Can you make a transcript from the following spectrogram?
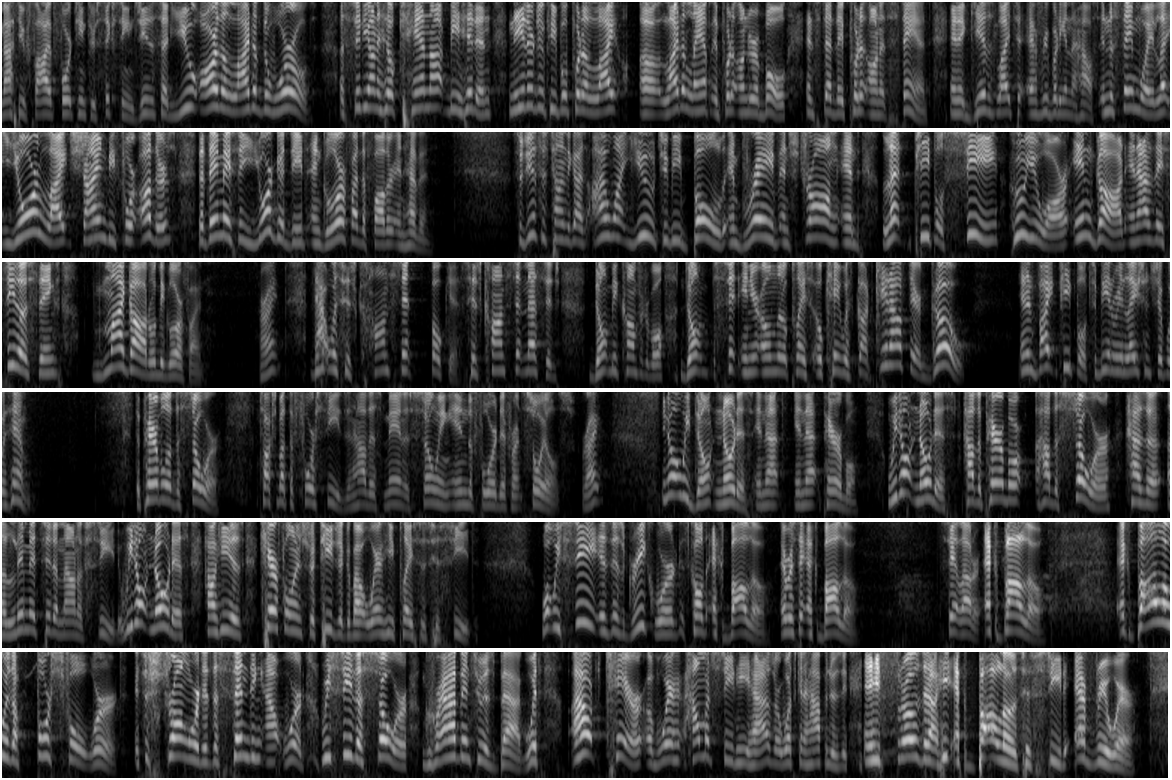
Matthew 5, 14 through 16, Jesus said, You are the light of the world. A city on a hill cannot be hidden, neither do people put a light uh, light a lamp and put it under a bowl. Instead, they put it on its stand, and it gives light to everybody in the house. In the same way, let your light shine before others, that they may see your good deeds and glorify the Father in heaven. So Jesus is telling the guys, I want you to be bold and brave and strong and let people see who you are in God. And as they see those things, my God will be glorified. All right? That was his constant focus, his constant message. Don't be comfortable. Don't sit in your own little place, okay with God. Get out there, go, and invite people to be in relationship with him. The parable of the sower talks about the four seeds and how this man is sowing in the four different soils, right? You know what we don't notice in that in that parable? we don't notice how the parable how the sower has a, a, limited amount of seed. We don't notice how he is careful and strategic about where he places his seed. What we see is this greek word it's called ekbalo. Ever say ekbalo. Say it louder. Ekbalo ekbalo is a forceful word. It's a strong word. It's a sending out word. We see the sower grab into his bag with without care of where how much seed he has or what's going to happen to his seed and he throws it out. He ekbalos his seed everywhere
